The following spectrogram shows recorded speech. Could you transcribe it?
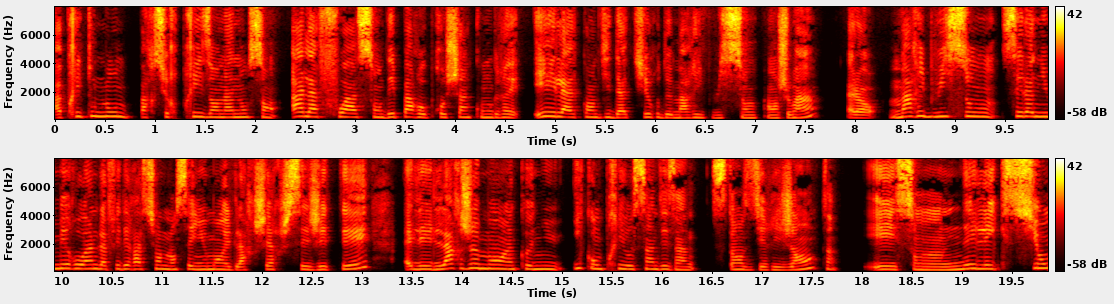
a pris tout le monde par surprise en annonçant à la fois son départ au prochain congrès et la candidature de Marie Buisson en juin. Alors, Marie Buisson, c'est la numéro un de la Fédération de l'enseignement et de la recherche CGT. Elle est largement inconnue, y compris au sein des instances dirigeantes. Et son élection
